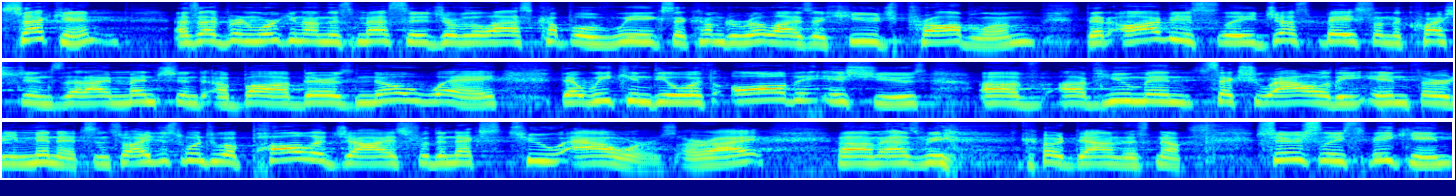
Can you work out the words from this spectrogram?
Second, as I've been working on this message over the last couple of weeks, I come to realize a huge problem that obviously, just based on the questions that I mentioned above, there is no way that we can deal with all the issues of, of human sexuality in 30 minutes. And so I just want to apologize for the next two hours, all right, um, as we go down this. Now, seriously speaking,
